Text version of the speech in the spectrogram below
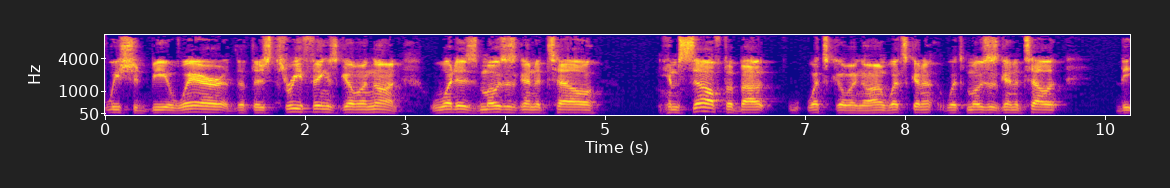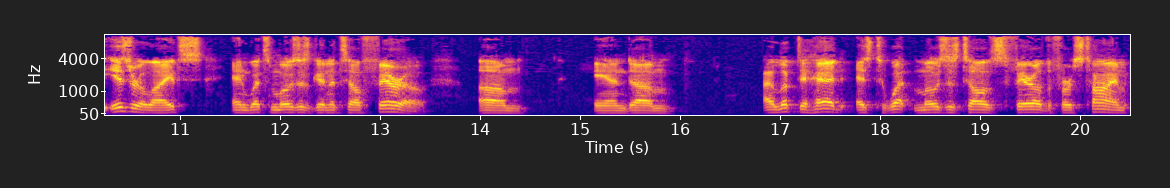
we should be aware that there's three things going on. What is Moses going to tell himself about what's going on? What's gonna what's Moses going to tell the Israelites, and what's Moses going to tell Pharaoh? Um, and um, I looked ahead as to what Moses tells Pharaoh the first time,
